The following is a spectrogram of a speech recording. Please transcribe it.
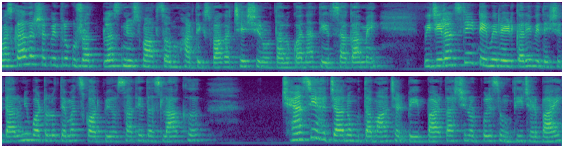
નમસ્કાર, દર્શક મિત્રો. ગુજરાત પ્લસ ન્યૂઝમાં આપ સૌનું હાર્દિક સ્વાગત છે. શિરોડ તાલુકાના તેરસા ગામે વિજિલન્સની ટીમે રેડ કરી વિદેશી દારૂની બોટલો તેમજ સ્કોર્પિયો સાથે દસ લાખ છ્યાસી હજારનો મુદ્દામાલ ઝડપી પાડતા શિનોર પોલીસ ઊંઘથી ઝડપાઈ.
